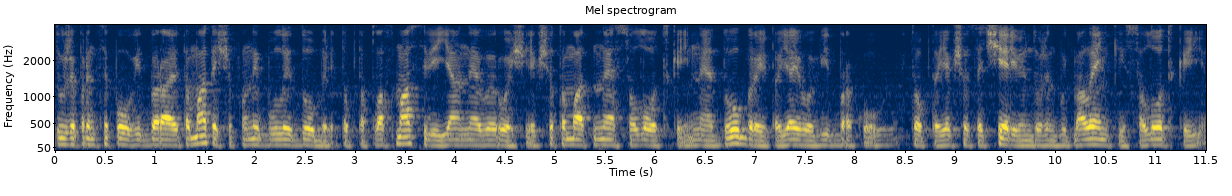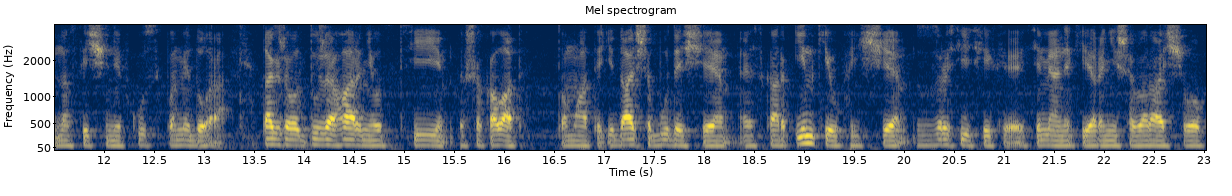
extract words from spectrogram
дуже принципово відбираю томати, щоб вони були добрі. Тобто пластмасові я не вирощую. Якщо томат не солодкий, не добрий, то я його відбраковую. Тобто, якщо це чері, він має бути маленький, солодкий, насичений вкус помідора. Також от дуже гарні от ці шоколад. Томати і далі буде ще е, скарб інків, ще з російських е, сім'ян, які я раніше вирощував.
